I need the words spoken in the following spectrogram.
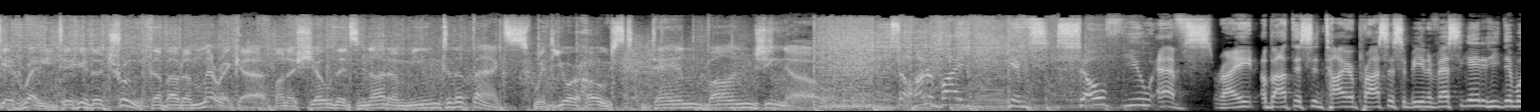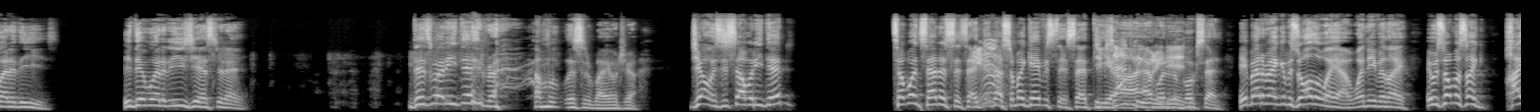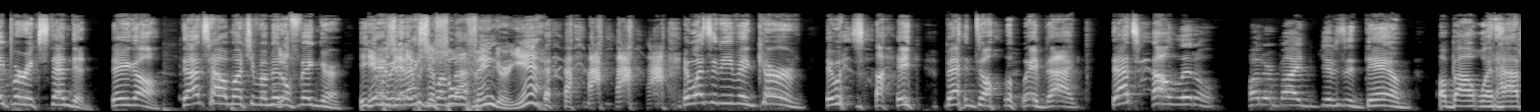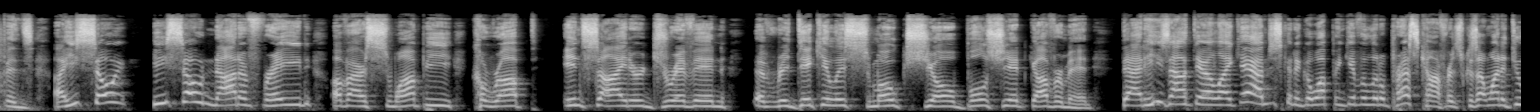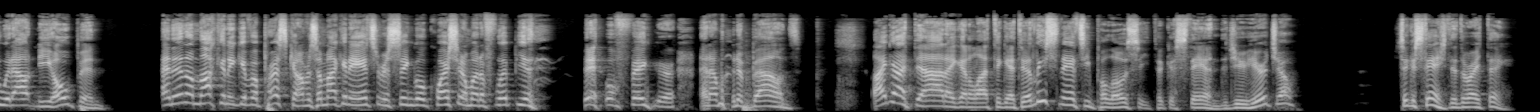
Get ready to hear the truth about America on a show that's not immune to the facts with your host, Dan Bongino. So Hunter Biden gives so few F's, right, about this entire process of being investigated. He did one of these. He did one of these yesterday. This is what he did, right? I'm listening to my own show. Joe, is this not what he did? Someone sent us this. Yeah. No, someone gave us this at the Exactly uh, at one of the book said. Hey, matter of fact, it was all the way out. It wasn't even like it was almost like hyper extended. There you go. That's how much of a middle finger. He It gave- was, it was a full back- finger. Yeah. it wasn't even curved. It was like bent all the way back. That's how little Hunter Biden gives a damn about what happens. Uh, he's so he's so not afraid of our swampy, corrupt, insider driven, uh, ridiculous smoke show bullshit government that he's out there like, yeah, I'm just going to go up and give a little press conference because I want to do it out in the open. And then I'm not going to give a press conference. I'm not going to answer a single question. I'm going to flip you middle finger and I'm going to bounce. I got that. I got a lot to get to. At least Nancy Pelosi took a stand. Did you hear it, Joe? She took a stand. She did the right thing.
